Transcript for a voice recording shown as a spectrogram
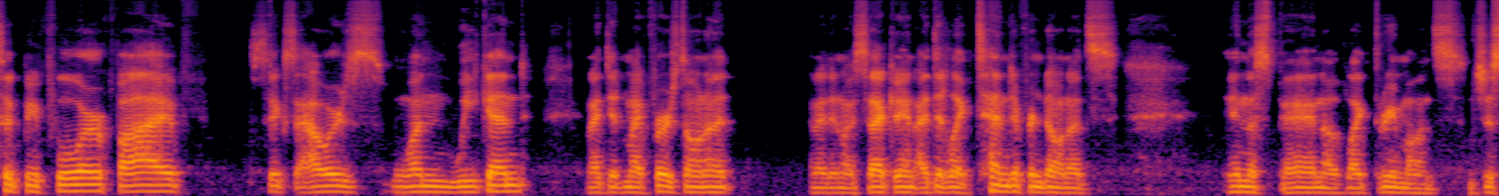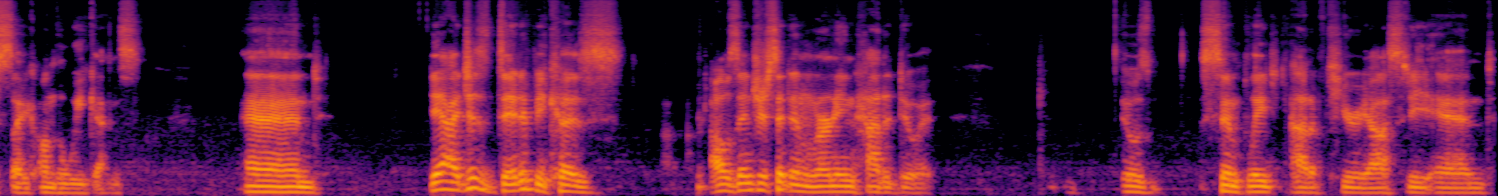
took me four, five, six hours one weekend. And I did my first donut and I did my second. I did like 10 different donuts in the span of like three months, just like on the weekends. And Yeah, I just did it because I was interested in learning how to do it. It was simply out of curiosity and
